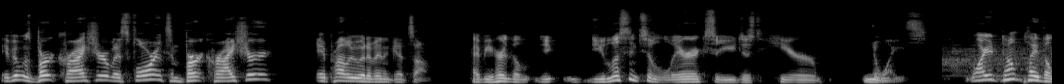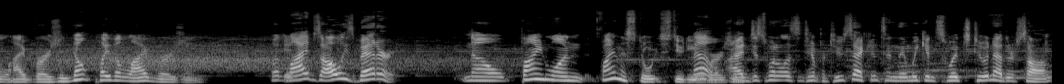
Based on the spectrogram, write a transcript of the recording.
If it was Bert Kreischer, it was Florence and Bert Kreischer, it probably would have been a good song. Have you heard the? Do you, do you listen to the lyrics or you just hear noise? Why don't play the live version? Don't play the live version. But It- live's always better. No, find one. Find the stu- studio No, version. I just want to listen to it for two seconds and then we can switch to another song.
